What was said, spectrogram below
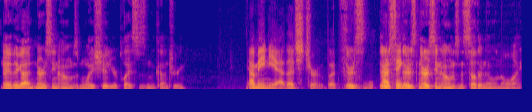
Hey, they got nursing homes in way shittier places in the country. I mean, yeah, that's true, but f- There's I there's, think there's nursing homes in Southern Illinois.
